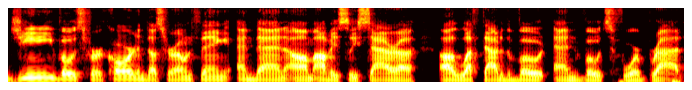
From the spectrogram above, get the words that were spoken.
Genie votes for Ricard and does her own thing, and then um, obviously Sarah uh, left out of the vote and votes for Brad.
